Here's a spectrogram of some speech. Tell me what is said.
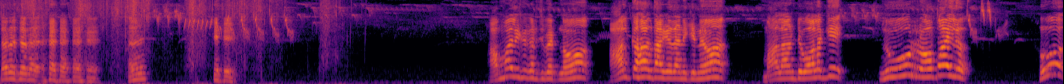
సరే సరే. అమ్మాయిలకి ఖర్చు పెట్టను ఆల్కహాల్ తాగేదానికి మాలాంటి వాళ్ళకి నూరు రూపాయలు. హూ.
